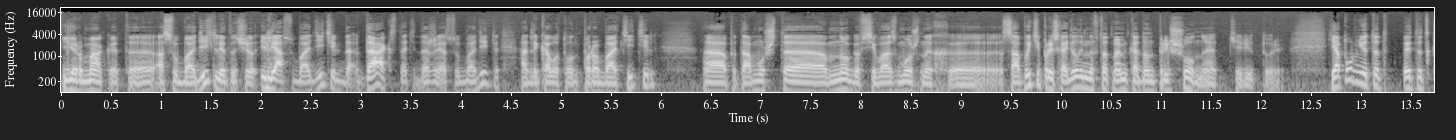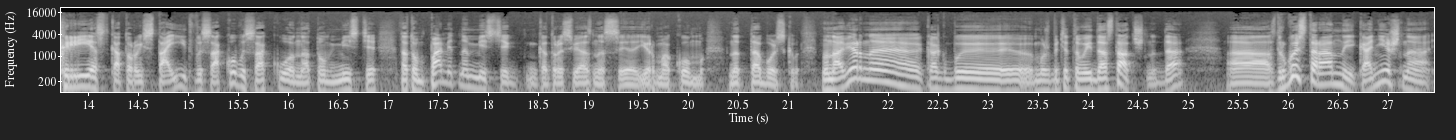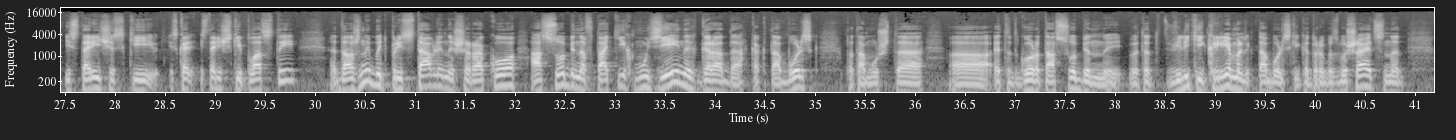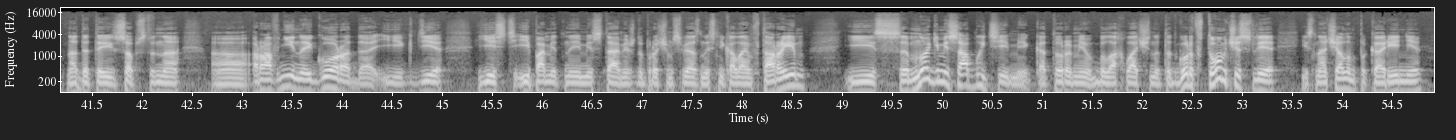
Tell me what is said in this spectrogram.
Ермак – это освободитель, это человек, или освободитель, да, да, кстати, даже и освободитель, а для кого-то он поработитель, а, потому что много всевозможных э, событий происходило именно в тот момент, когда он пришел на эту территорию. Я помню этот, этот крест, который стоит высоко-высоко на том месте, на том памятном месте, которое связано с э, Ермаком над Тобольском. Но, наверное, как бы, может быть, этого и достаточно, да, с другой стороны, конечно, исторические, исторические пласты должны быть представлены широко, особенно в таких музейных городах, как Тобольск, потому что а, этот город особенный, вот этот великий Кремль Тобольский, который возвышается над, над этой, собственно, а, равниной города, и где есть и памятные места, между прочим, связанные с Николаем II, и с многими событиями, которыми был охвачен этот город, в том числе и с началом покорения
